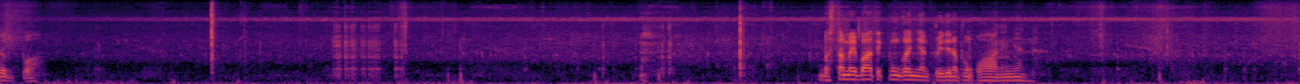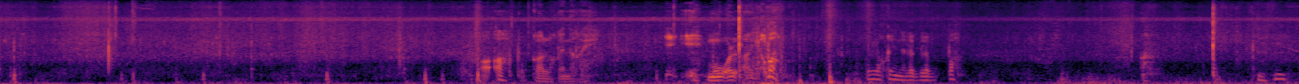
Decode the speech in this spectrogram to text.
Nalaglag pa. Basta may batik pong ganyan, pwede na pong kuhanin yan. Oo, pagkalaki na rin. Ii, muol ay, aba! Laki, nalaglag pa. Mhm.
